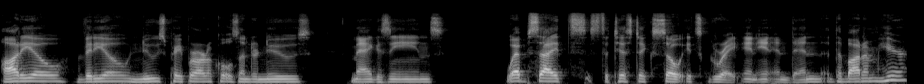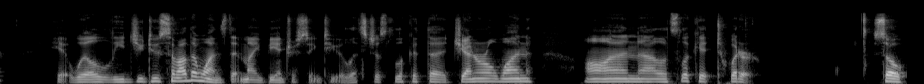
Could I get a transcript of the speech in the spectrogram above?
audio, video, newspaper articles under news, magazines, websites, statistics. So it's great. And, and then at the bottom here, it will lead you to some other ones that might be interesting to you. Let's just look at the general one on, uh, let's look at Twitter. So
